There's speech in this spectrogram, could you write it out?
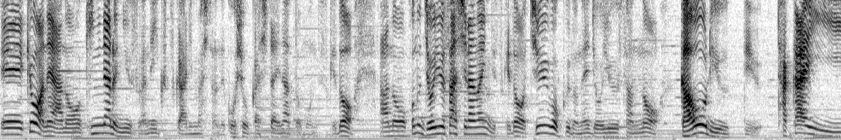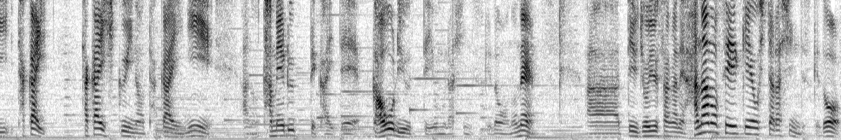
えー、今日はねあの気になるニュースがねいくつかありましたのでご紹介したいなと思うんですけどあのこの女優さん知らないんですけど中国のね女優さんのガオリュウっていう高い高い高い低いの高いにあの貯めるって書いてガオリュウって読むらしいんですけどのねあっていう女優さんがね鼻の整形をしたらしいんですけど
